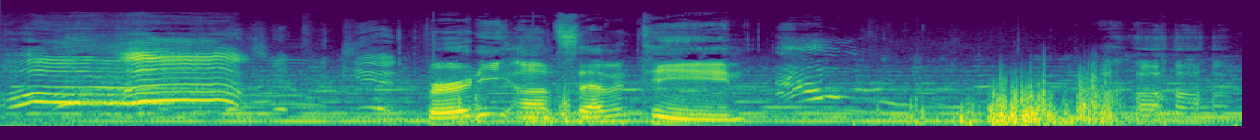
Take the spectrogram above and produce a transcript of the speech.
Oh! That's it for the kid. Birdie on 17.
